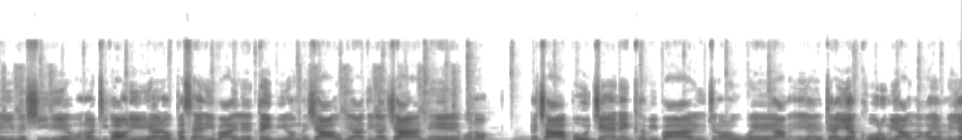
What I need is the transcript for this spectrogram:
လေးပဲရှိသေးရပေါ့နော်ဒီကောင်လေးတွေကတော့ပတ်စံတွေပါလေတိတ်ပြီးတော့မရဘူးဗျာတိလာရတာနဲတယ်ပေါ့နော်တခြားပိုကျန်းတဲ့ခပီပါတွေကိုကျွန်တော်တို့ဝယ်ရမယ်အေးရဒါကြီးကခိုးလို့မရဘူးလားအော်ရမရ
